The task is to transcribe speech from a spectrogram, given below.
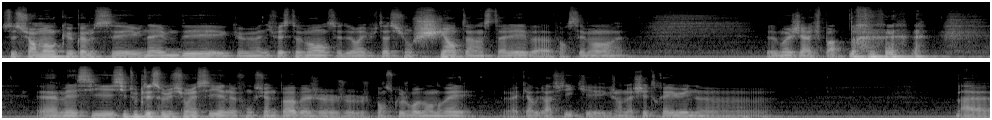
C'est sûrement que comme c'est une AMD et que manifestement c'est de réputation chiante à installer, bah forcément. Euh, moi j'y arrive pas. Euh, mais si, toutes les solutions essayées ne fonctionnent pas, bah, je pense que je revendrai la carte graphique et que j'en achèterai une. euh, bah,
